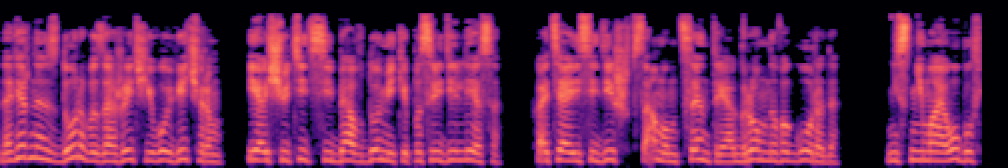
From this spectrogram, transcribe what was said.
Наверное, здорово зажечь его вечером и ощутить себя в домике посреди леса, хотя и сидишь в самом центре огромного города. Не снимая обувь,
